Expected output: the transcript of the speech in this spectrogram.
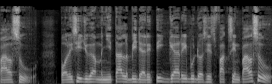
palsu. Polisi juga menyita lebih dari 3.000 dosis vaksin palsu.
